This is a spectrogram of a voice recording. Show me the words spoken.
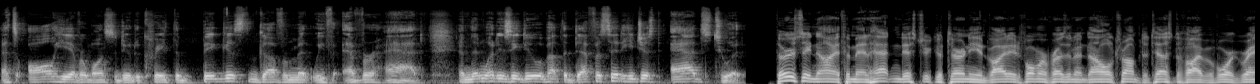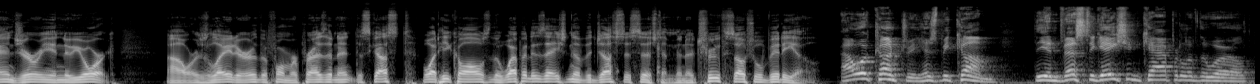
That's all he ever wants to do to create the biggest government we've ever had. And then what does he do about the deficit? He just adds to it. Thursday night, the Manhattan District Attorney invited former President Donald Trump to testify before a grand jury in New York. Hours later, the former president discussed what he calls the weaponization of the justice system in a Truth Social video. Our country has become the investigation capital of the world.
